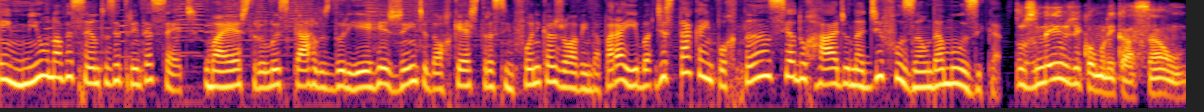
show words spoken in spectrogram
em 1937. O maestro Luiz Carlos Durier, regente da Orquestra Sinfônica Jovem da Paraíba, destaca a importância do rádio na difusão da música. Os meios de comunicação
